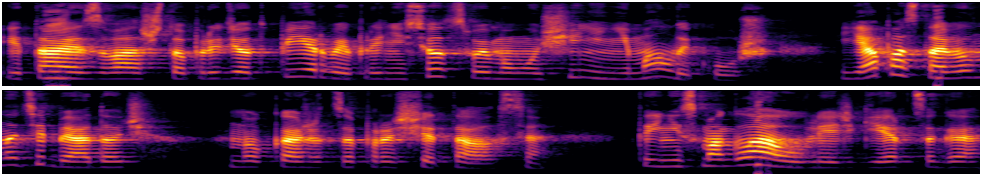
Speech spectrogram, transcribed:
и та из вас, что придет первой, принесет своему мужчине немалый куш. Я поставил на тебя, дочь. Но, кажется, просчитался. Ты не смогла увлечь герцога,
